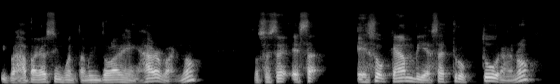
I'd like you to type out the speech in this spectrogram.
y vas a pagar 50 mil dólares en Harvard, ¿no? Entonces, esa, eso cambia, esa estructura, ¿no?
